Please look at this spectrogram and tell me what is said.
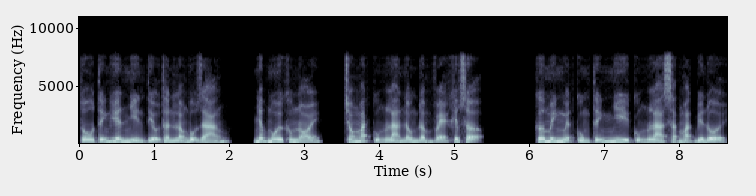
Tô Tĩnh Hiên nhìn tiểu thần long bộ dáng, nhấp môi không nói, trong mắt cũng là nồng đậm vẻ khiếp sợ. Cơ Minh Nguyệt cùng Tĩnh Nhi cũng là sắc mặt biến đổi.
